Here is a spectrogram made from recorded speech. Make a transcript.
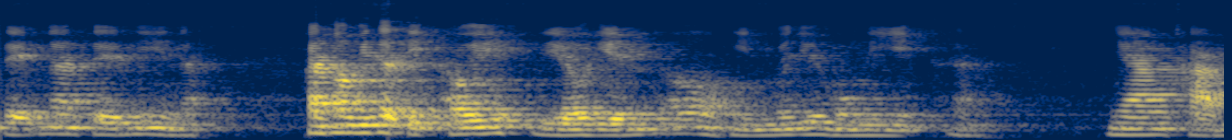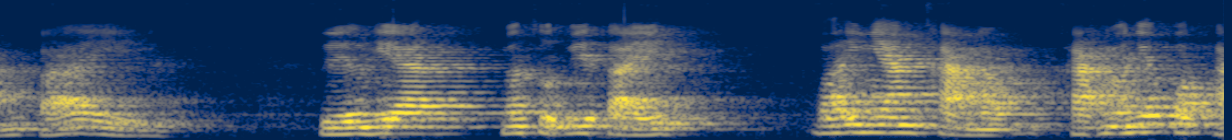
เตะนั่นเตะนี่นะขันเขามีสติเขาเดี๋ยวเห็นอ๋อหินมายืนมองนี้ยางขำไปหรือบางทีมันสุดวิสัย ว่าอียางขำหรอกขำมันยอะกว่าข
